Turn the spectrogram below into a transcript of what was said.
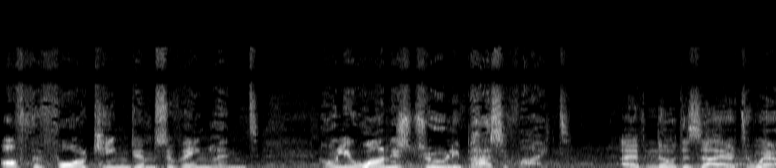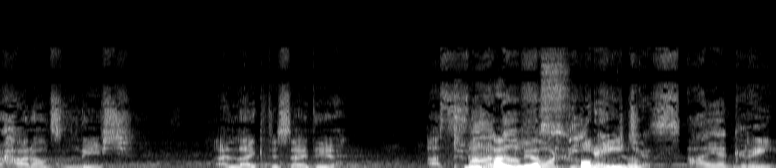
Of the four kingdoms of England, only one is truly pacified. I have no desire to wear Harald's leash. I like this idea. A Czyli saga Anglia for the Wschodnia. ages. I agree.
